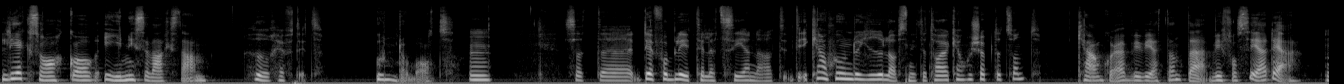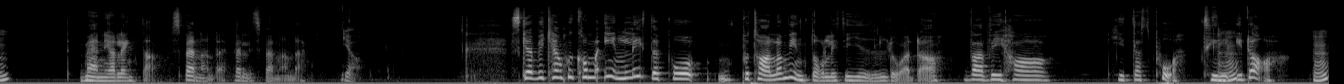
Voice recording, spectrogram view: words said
leksaker i nisseverkstan. Hur häftigt? Underbart. Mm. Så att eh, det får bli till ett senare, det- kanske under julavsnittet har jag kanske köpt ett sånt. Kanske, vi vet inte. Vi får se det. Men jag längtar. Spännande, väldigt spännande. Ja. Ska vi kanske komma in lite på, på tal om vinter och lite jul då då? Vad vi har hittat på till Mm. idag. Mm.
